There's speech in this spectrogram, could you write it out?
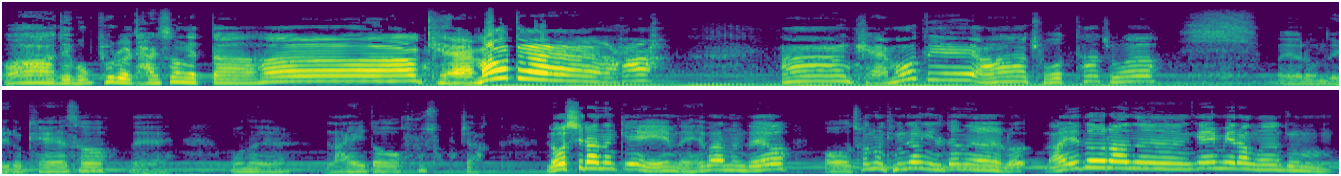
와, 내 목표를 달성했다. 아, 개머드! 아, 아, 개머드! 아, 좋다, 좋아. 네, 여러분들, 이렇게 해서, 네, 오늘 라이더 후속작, 러시라는 게임, 네, 해봤는데요. 어, 저는 굉장히 일단은, 러- 라이더라는 게임이랑은 좀,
